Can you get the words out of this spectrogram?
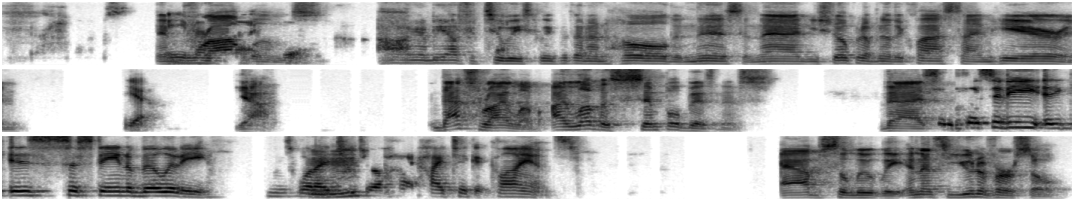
Problems. And Amen. problems. Oh, I'm gonna be out for two weeks. Can we put that on hold and this and that? You should open up another class time here. And yeah. Yeah. That's what I love. I love a simple business that simplicity is sustainability. Is what mm-hmm. I teach our high, high, ticket clients. Absolutely. And that's universal,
